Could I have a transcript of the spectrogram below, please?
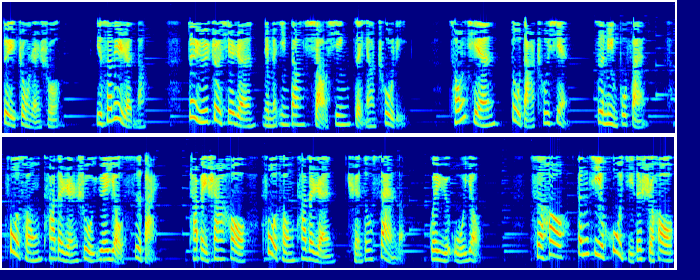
对众人说：“以色列人呢？”对于这些人，你们应当小心怎样处理。从前杜达出现，自命不凡，服从他的人数约有四百。他被杀后，服从他的人全都散了，归于无有。此后登记户籍的时候，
